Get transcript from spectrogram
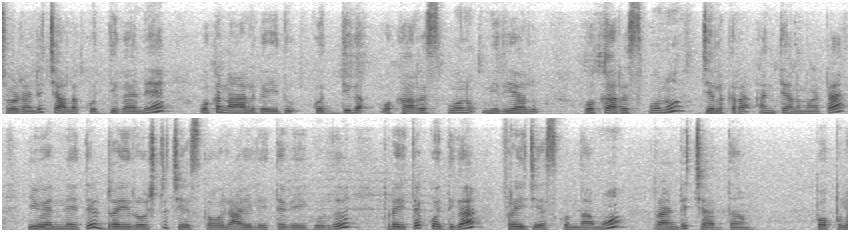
చూడండి చాలా కొద్దిగానే ఒక నాలుగైదు కొద్దిగా ఒక అర స్పూను మిరియాలు ఒక అర స్పూను జీలకర్ర అంతే అనమాట ఇవన్నీ అయితే డ్రై రోస్ట్ చేసుకోవాలి ఆయిల్ అయితే వేయకూడదు. ఇప్పుడైతే కొద్దిగా ఫ్రై చేసుకుందాము. రండి చేద్దాం పప్పుల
